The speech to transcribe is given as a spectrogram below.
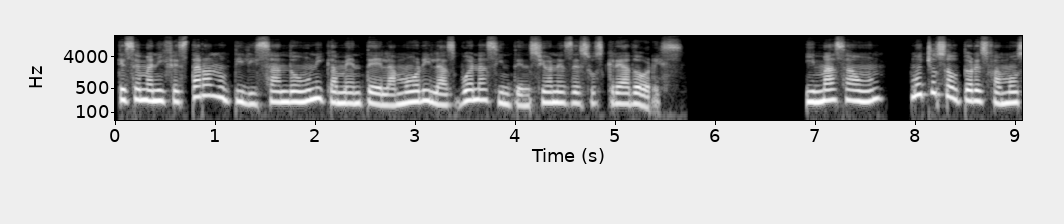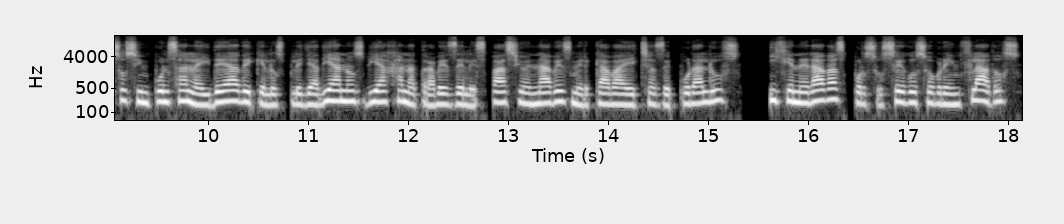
que se manifestaron utilizando únicamente el amor y las buenas intenciones de sus creadores. Y más aún, muchos autores famosos impulsan la idea de que los pleyadianos viajan a través del espacio en naves Merkaba hechas de pura luz, y generadas por sus egos sobreinflados,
